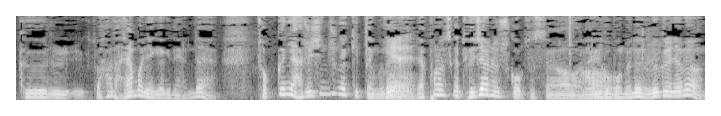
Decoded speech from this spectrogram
글을 또 한- 다시 한 번 얘기하게 되는데 접근이 아주 신중했기 때문에 예. reference가 되지 않을 수가 없었어요. 읽어보면은 왜 그러냐면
